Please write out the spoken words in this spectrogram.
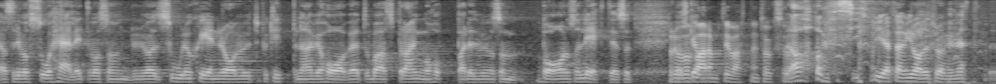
alltså det var så härligt. Det var som, det var, solen sken av ute på klipporna vid havet och bara sprang och hoppade. Det var som barn som lekte. Så och det var ska... varmt i vattnet också. Ja, precis. 4-5 grader tror jag vi mätte.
